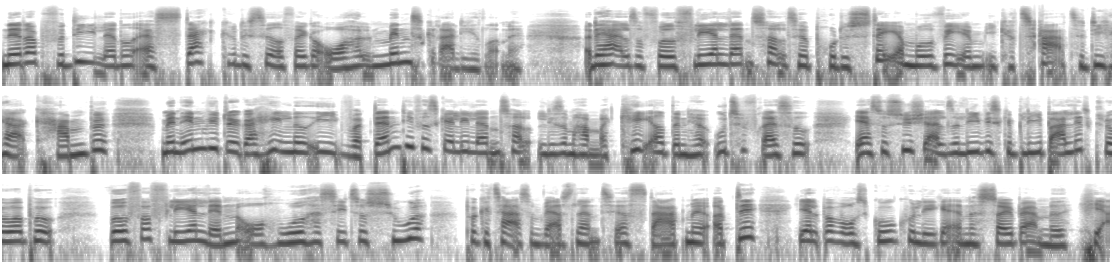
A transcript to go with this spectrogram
netop fordi landet er stærkt kritiseret for ikke at overholde menneskerettighederne. Og det har altså fået flere landshold til at protestere mod VM i Katar til de her kampe. Men inden vi dykker helt ned i, hvordan de forskellige landshold ligesom har markeret den her utilfredshed, ja, så synes jeg altså lige, at vi skal blive bare lidt klogere på, hvorfor flere lande overhovedet har set så sure på Katar som værtsland til at starte med. Og det hjælper vores gode kollega Anna Søjberg med her.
